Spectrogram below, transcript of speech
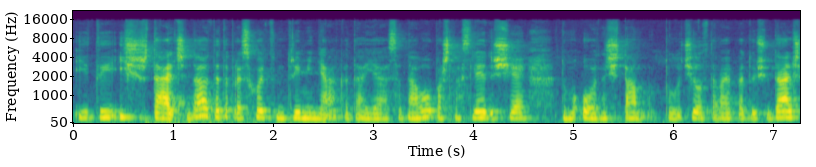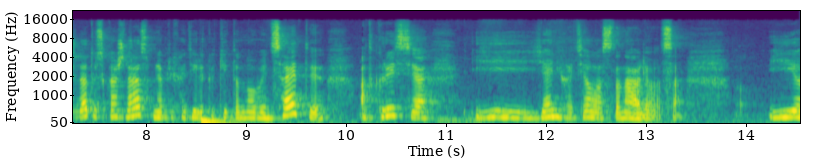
и ты ищешь дальше, да, вот это происходит внутри меня, когда я с одного пошла в следующее, думаю, о, значит, там получилось, давай я пойду еще дальше, да, то есть каждый раз у меня приходили какие-то новые инсайты, открытия, и я не хотела останавливаться. И,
